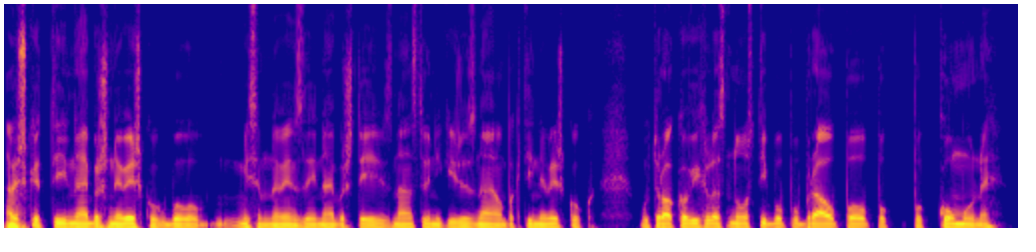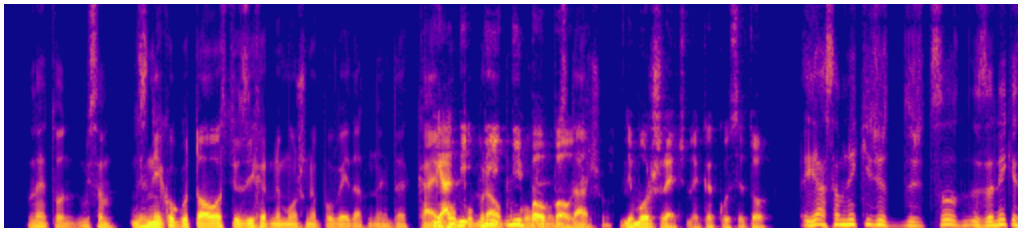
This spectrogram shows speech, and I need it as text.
A veš, ker ti najbrž ne veš, koliko bo, mislim, ne vem, zdaj najbrž ti znanstveniki že znajo, ampak ti ne veš, koliko otrokovih lastnosti bo pobral po, po, po komu. Ne? Ne, to, mislim, Z neko gotovostjo zihar ne moreš napovedati, ne, da kaj Ja, bo ni, pobral. ni, ni po pol komu od pol. Ne, ne moreš reči, ne, kako se to. Ja, sem neki že, že so, za neke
